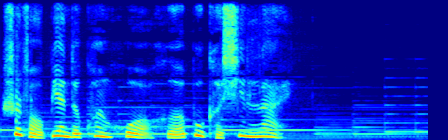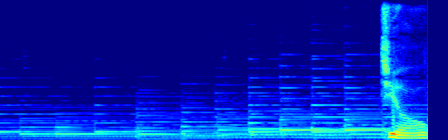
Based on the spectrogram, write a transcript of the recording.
是否变得困惑和不可信赖？九、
